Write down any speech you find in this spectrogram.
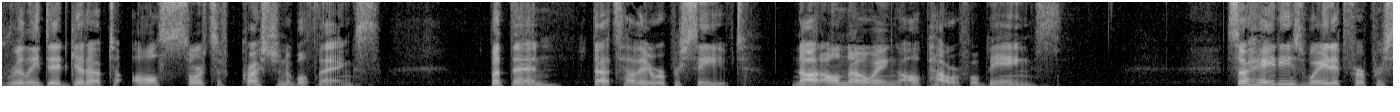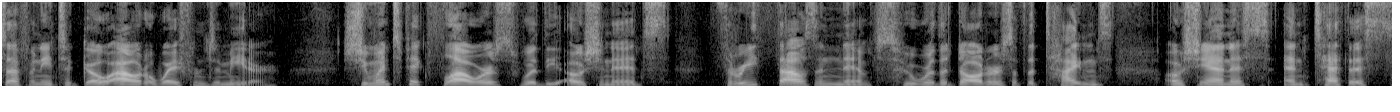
really did get up to all sorts of questionable things. But then, that's how they were perceived not all knowing, all powerful beings. So Hades waited for Persephone to go out away from Demeter. She went to pick flowers with the Oceanids, 3,000 nymphs who were the daughters of the Titans Oceanus and Tethys.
